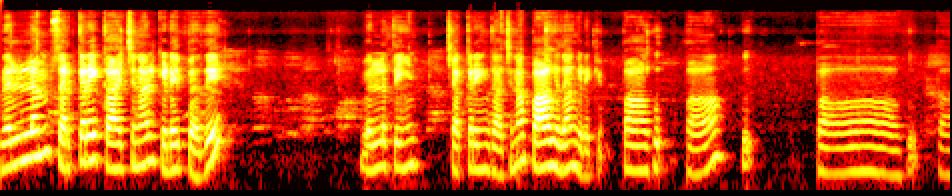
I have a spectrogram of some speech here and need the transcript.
வெல்லம் சர்க்கரை காய்ச்சினால் கிடைப்பது. வெள்ளத்தையும் சர்க்கரையும் காய்ச்சினா பாகு தான் கிடைக்கும். பாகு பாகு பாகு பா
